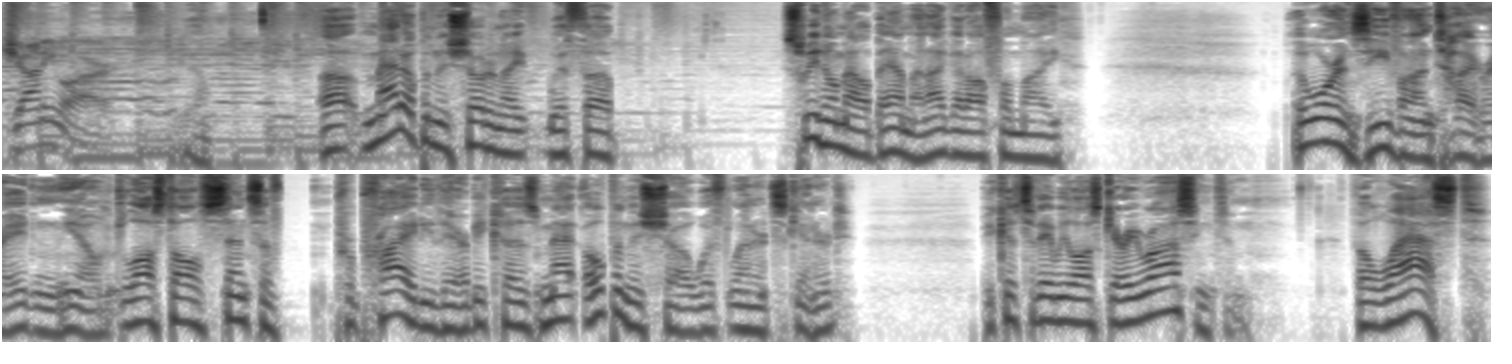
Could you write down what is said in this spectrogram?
Johnny Marr. Yeah. Uh, Matt opened the show tonight with uh, Sweet Home Alabama, and I got off on my the Warren Zevon tirade and, you know, lost all sense of propriety there because Matt opened the show with Lynyrd Skynyrd because today we lost Gary Rossington, the last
